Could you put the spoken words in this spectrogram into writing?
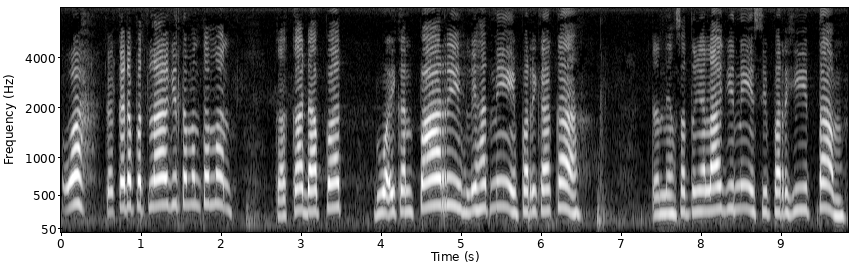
Wah kakak dapat lagi teman-teman. Kakak dapat dua ikan pari. Lihat nih pari kakak. Dan yang satunya lagi nih si pari hitam.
